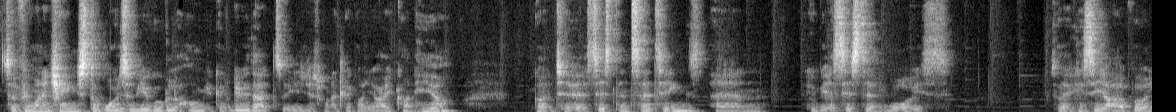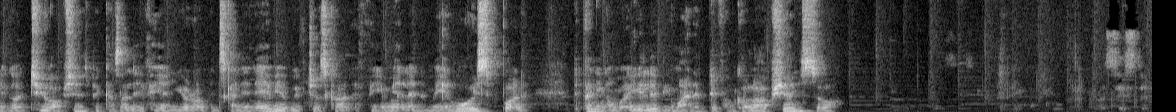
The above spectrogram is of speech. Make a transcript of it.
So if you want to change the voice of your Google Home, you can do that. So you just want to click on your icon here, go to Assistant Settings, and it'll be Assistant Voice. So you can see I've only got two options because I live here in Europe in Scandinavia. We've just got a female and a male voice, but depending on where you live, you might have different color options. So Assistant.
